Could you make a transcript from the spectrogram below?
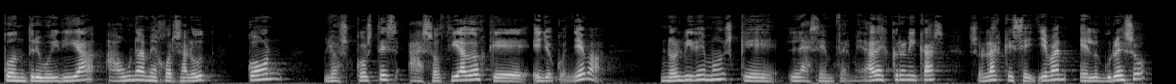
contribuiría a una mejor salud con los costes asociados que ello conlleva. No olvidemos que las enfermedades crónicas son las que se llevan el grueso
